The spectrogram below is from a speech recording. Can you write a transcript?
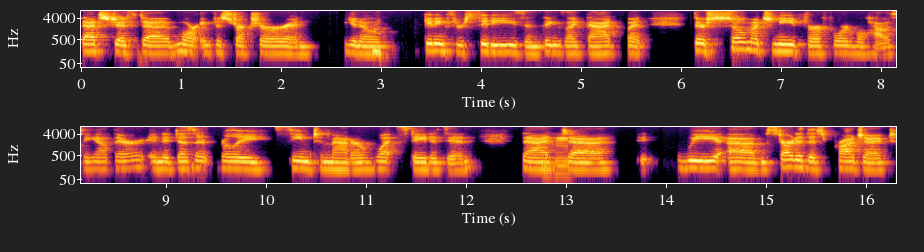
that's just uh, more infrastructure and you know mm-hmm. getting through cities and things like that. But there's so much need for affordable housing out there, and it doesn't really seem to matter what state it's in. That mm-hmm. uh, we um, started this project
